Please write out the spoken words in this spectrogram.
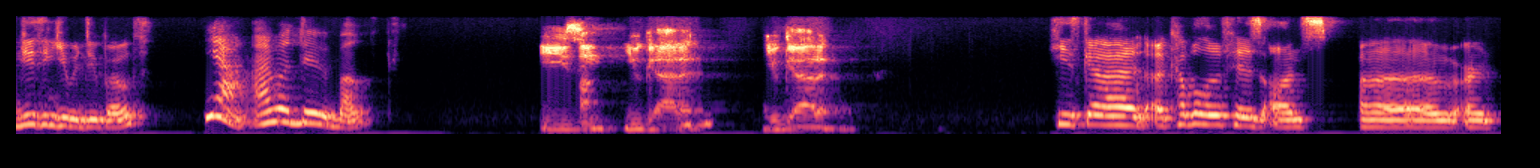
Do you think you would do both? Yeah, I would do both. Easy. You got it. You got it. He's got a couple of his aunts um, are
